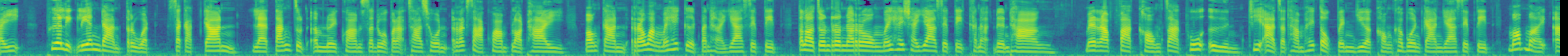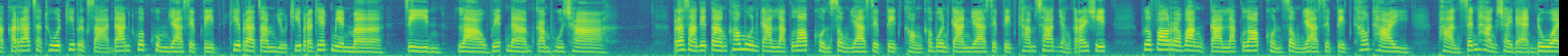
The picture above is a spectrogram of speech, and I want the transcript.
เพื่อหลีกเลี่ยงด่านตรวจ สกัดกั้น และตั้งจุดอำนวยความสะดวกประชาชนรักษาความปลอดภัย ป้องกันระวังไม่ให้เกิดปัญหายาเสพติด ตลอดจนรณรงค์ไม่ให้ใช้ยาเสพติดขณะเดินทาง ไม่รับฝากของจากผู้อื่น ที่อาจจะทำให้ตกเป็นเหยื่อของขบวนการยาเสพติด มอบหมายอัครราชทูตที่ปรึกษาด้านควบคุมยาเสพติด ที่ประจำอยู่ที่ประเทศเมียนมา จีน ลาว เวียดนาม กัมพูชา ประสานติดตามข้อมูลการลักลอบขนส่งยาเสพติดของขบวนการยาเสพติดข้ามชาติอย่างใกล้ชิด เพื่อเฝ้าระวังการลักลอบขนส่งยาเสพติดเข้าไทย ผ่านเส้นทางชายแดนด้วย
